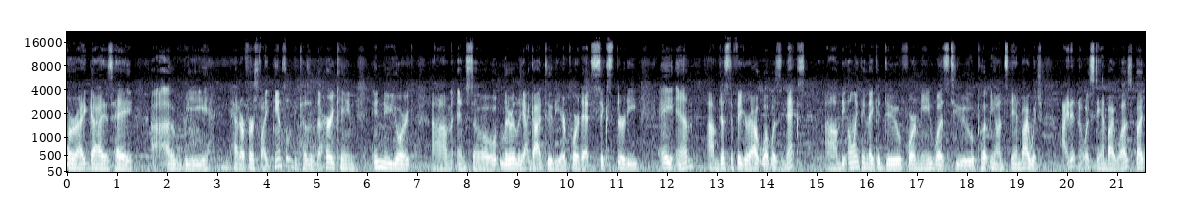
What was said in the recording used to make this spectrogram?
All right, guys. Hey, uh, we had our first flight canceled because of the hurricane in New York, um, and so literally I got to the airport at 6:30 a.m. Um, just to figure out what was next. Um, the only thing they could do for me was to put me on standby, which I didn't know what standby was. But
